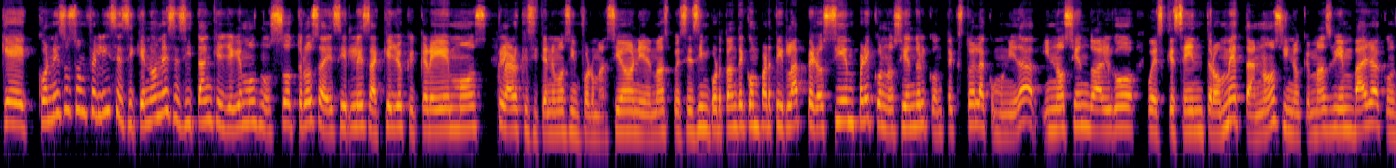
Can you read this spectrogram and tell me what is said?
Que con eso son felices y que no necesitan que lleguemos nosotros a decirles aquello que creemos. Claro que si tenemos información y demás, pues es importante compartirla, pero siempre conociendo el contexto de la comunidad y no siendo algo pues que se entrometa, ¿no? Sino que más bien vaya con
